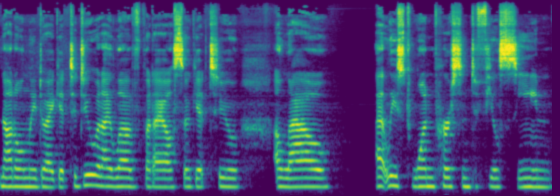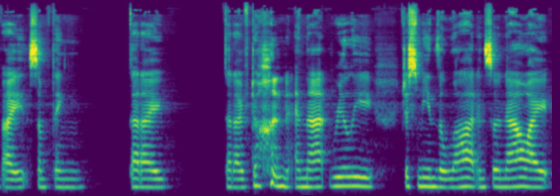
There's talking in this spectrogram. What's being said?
not only do I get to do what I love, but I also get to allow at least one person to feel seen by something that I that I've done and that really just means a lot and so now I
